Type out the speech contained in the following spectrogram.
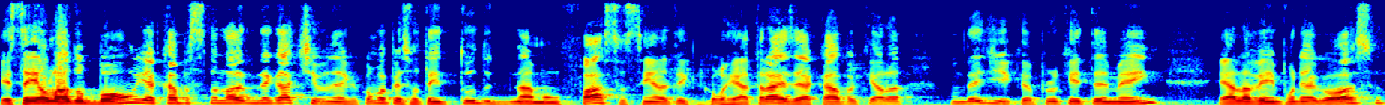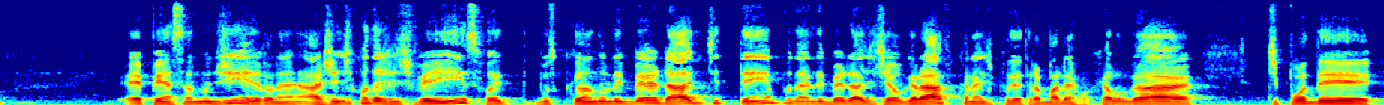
esse aí é o lado bom e acaba sendo o lado negativo, né? Que como a pessoa tem tudo na mão fácil, sem ela ter que correr atrás, aí acaba que ela não dedica. Porque também ela vem pro negócio é, pensando no dinheiro, né? A gente, quando a gente vê isso, foi buscando liberdade de tempo, né? Liberdade geográfica, né? De poder trabalhar em qualquer lugar, de poder...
